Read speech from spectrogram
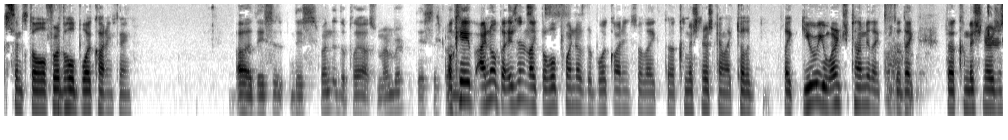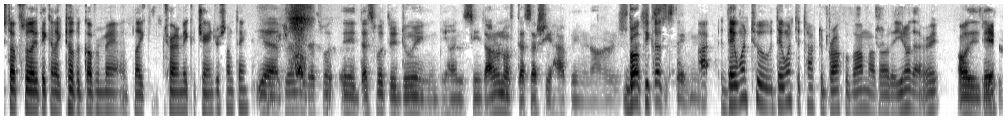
since the whole for the whole boycotting thing? Uh they sus- they suspended the playoffs. Remember they suspended. Okay, I know, but isn't like the whole point of the boycotting so like the commissioners can like tell the like you you weren't you telling me like so like the commissioners and stuff so like they can like tell the government and like try to make a change or something? Yeah, apparently that's what eh, that's what they're doing behind the scenes. I don't know if that's actually happening or not. Or Bro, that's just a because. I, they went to they went to talk to Barack Obama about it. You know that, right? oh, they did. Yeah,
